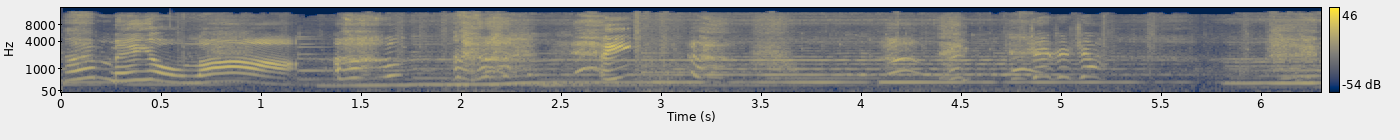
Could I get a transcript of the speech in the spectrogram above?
哎，没有了。哎，这这这。嘿，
